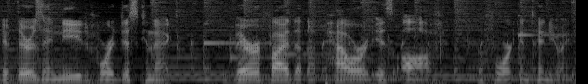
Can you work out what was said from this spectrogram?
If there is a need for a disconnect, verify that the power is off before continuing.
